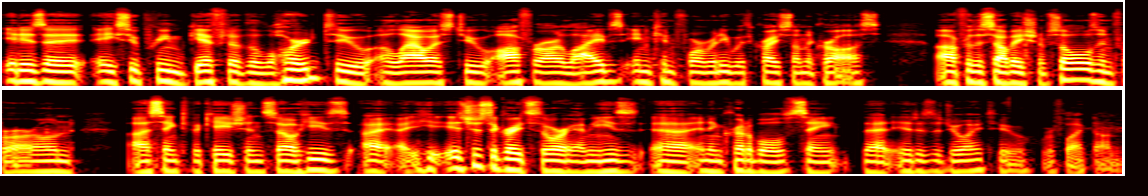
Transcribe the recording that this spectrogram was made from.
it is a, a supreme gift of the Lord to allow us to offer our lives in conformity with Christ on the cross uh, for the salvation of souls and for our own uh, sanctification. So he's, I I- he, it's just a great story. I mean, he's uh, an incredible saint that it is a joy to reflect on.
